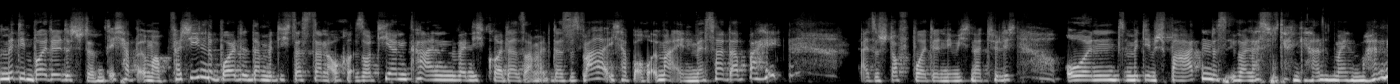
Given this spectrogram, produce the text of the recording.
mit dem Beutel, das stimmt. Ich habe immer verschiedene Beutel, damit ich das dann auch sortieren kann, wenn ich Kräuter sammle. Das ist wahr. Ich habe auch immer ein Messer dabei. Also Stoffbeutel nehme ich natürlich. Und mit dem Spaten, das überlasse ich dann gerne meinem Mann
